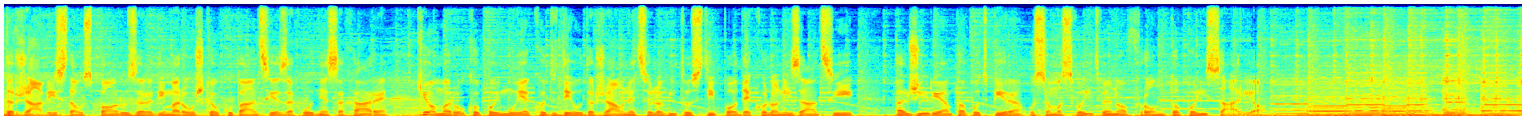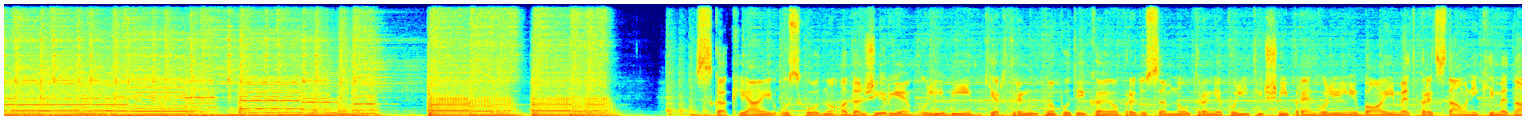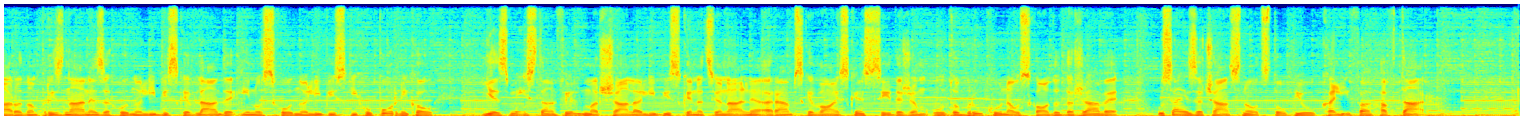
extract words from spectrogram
Državi sta v sporu zaradi maroške okupacije Zahodnje Sahare, ki jo Maroko pojmuje kot del državne celovitosti po dekolonizaciji, Alžirija pa podpira osamosvojitveno fronto Polisario. Skakljaj vzhodno od Alžirije v Libiji, kjer trenutno potekajo predvsem notranje politični predvolilni boji med predstavniki mednarodno priznane zahodno-libijske vlade in vzhodno-libijskih upornikov, je z mesta feldmaršala libijske nacionalne arabske vojske s sedežem v Tobruku na vzhodu države vsaj začasno odstopil Kalifa Haftar.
